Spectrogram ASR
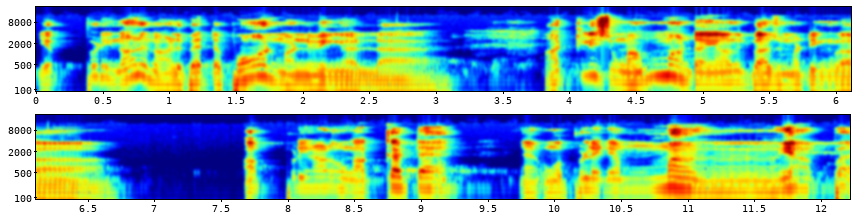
எப்படினாலும் நாலு பேர்கிட்ட ஃபோன் பண்ணுவீங்கல்ல. அட்லீஸ்ட் உங்கள் அம்மாட்டையாவது பேச மாட்டீங்களா? அப்படின்னாலும் உங்கள் அக்காட்ட உங்கள் உங்க அம்மா என் அப்பா?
